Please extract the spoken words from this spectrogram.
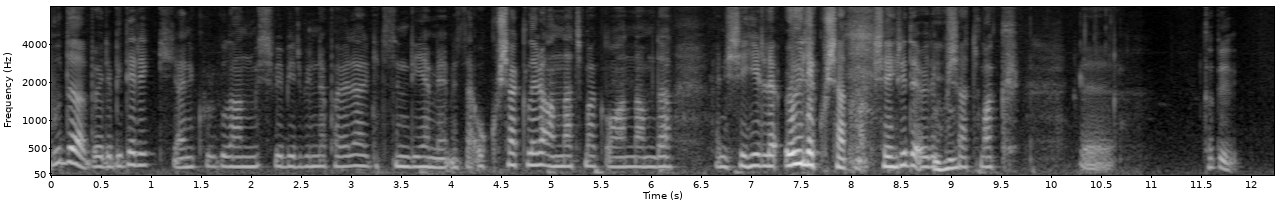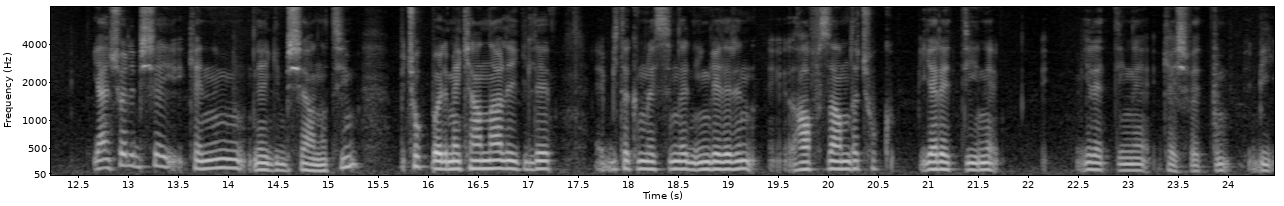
Bu da böyle bilerek yani kurgulanmış ve birbirine paralel gitsin diye mi? Mesela o kuşakları anlatmak o anlamda hani şehirle öyle kuşatmak, şehri de öyle hı hı. kuşatmak. E... Tabii. Yani şöyle bir şey kendimle ilgili bir şey anlatayım. Çok böyle mekanlarla ilgili e, bir takım resimlerin, imgelerin e, hafızamda çok yer ettiğini yer ettiğini keşfettim. Bir,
